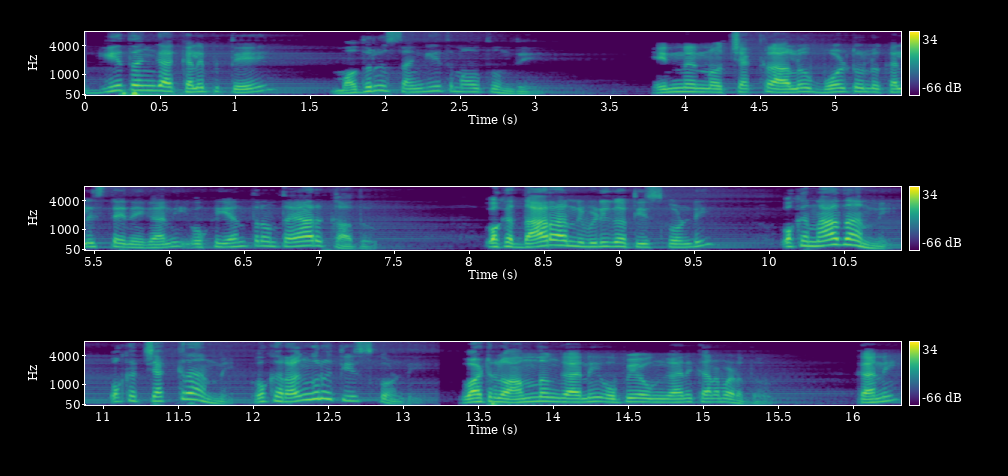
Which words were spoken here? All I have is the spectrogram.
గీతంగా కలిపితే మధుర సంగీతం అవుతుంది ఎన్నెన్నో చక్రాలు బోల్టులు కలిస్తేనే కానీ ఒక యంత్రం తయారు కాదు. ఒక దారాన్ని విడిగా తీసుకోండి ఒక నాదాన్ని ఒక చక్రాన్ని ఒక రంగును తీసుకోండి. వాటిలో అందం కానీ ఉపయోగం కానీ కనబడదు. కానీ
